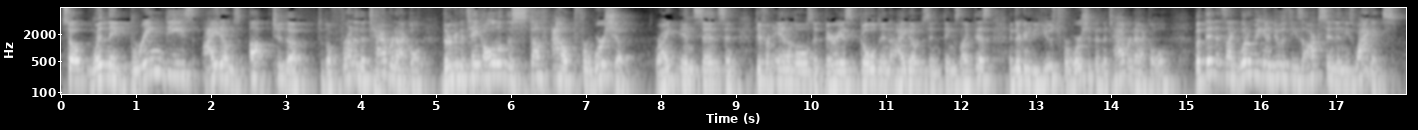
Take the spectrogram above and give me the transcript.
So when they bring these items up to the, to the front of the tabernacle, they're going to take all of the stuff out for worship right? Incense and different animals and various golden items and things like this. And they're going to be used for worship in the tabernacle. But then it's like, what are we going to do with these oxen and these wagons?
